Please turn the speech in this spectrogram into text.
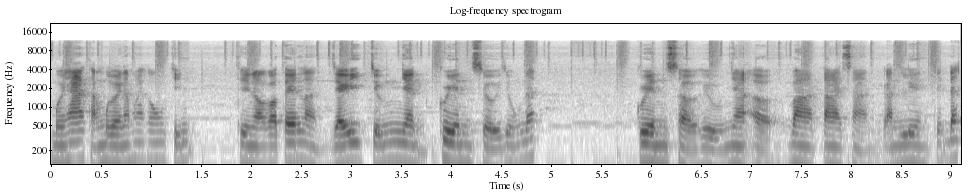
12 tháng 10 năm 2009 thì nó có tên là giấy chứng nhận quyền sử dụng đất, quyền sở hữu nhà ở và tài sản gắn liền trên đất.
